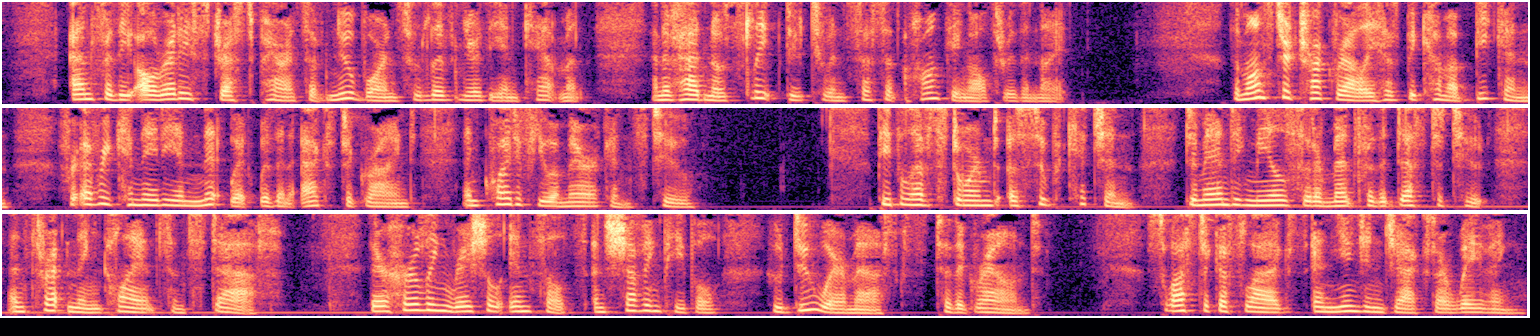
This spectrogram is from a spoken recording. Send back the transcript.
and for the already stressed parents of newborns who lived near the encampment and have had no sleep due to incessant honking all through the night. The monster truck rally has become a beacon for every Canadian nitwit with an axe to grind, and quite a few Americans, too. People have stormed a soup kitchen, demanding meals that are meant for the destitute and threatening clients and staff. They're hurling racial insults and shoving people who do wear masks to the ground. Swastika flags and Union Jacks are waving.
